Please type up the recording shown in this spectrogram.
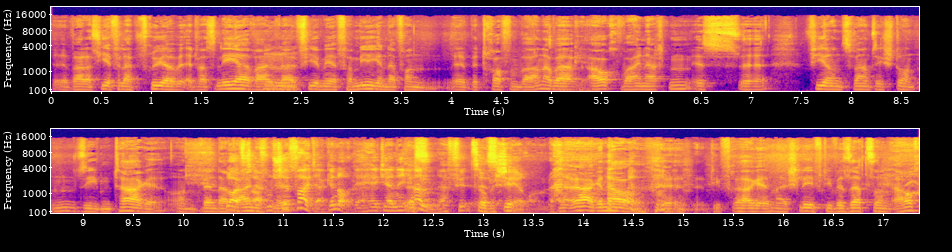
war das hier vielleicht früher etwas näher, weil, mhm. weil viel mehr Familien davon äh, betroffen waren. Aber okay. auch Weihnachten ist äh, 24 Stunden, sieben Tage. Und wenn da Läuft Weihnachten auf dem Schiff weiter, genau. Der hält ja nicht das, an ne, für, zur Bescherung. Gibt, ja, genau. Äh, die Frage immer, schläft die Besatzung auch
